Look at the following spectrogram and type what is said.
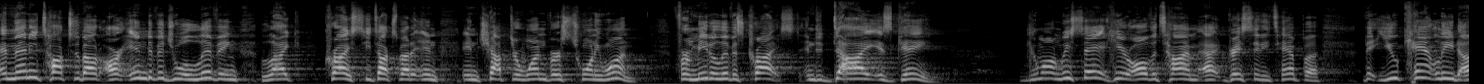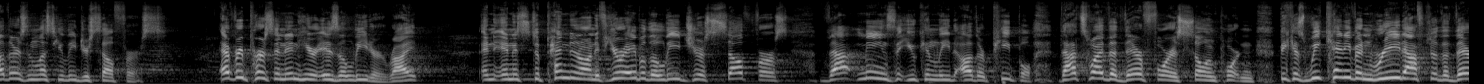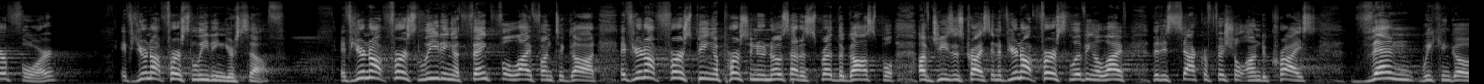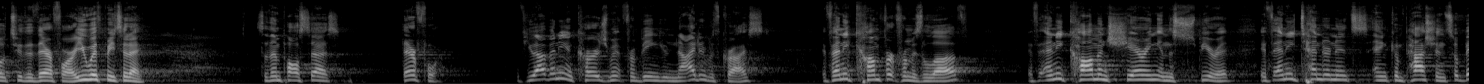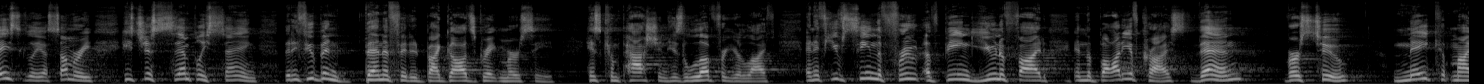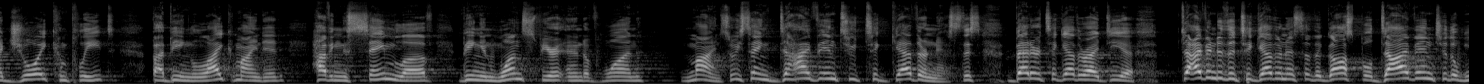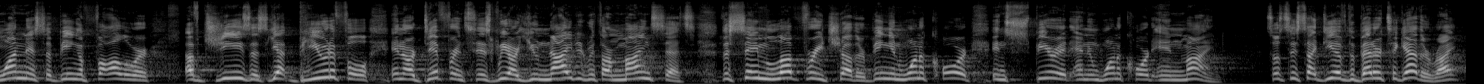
And then he talks about our individual living like Christ. He talks about it in, in chapter 1, verse 21. For me to live is Christ, and to die is gain. Come on, we say it here all the time at Grace City Tampa that you can't lead others unless you lead yourself first. Every person in here is a leader, right? And, and it's dependent on if you're able to lead yourself first, that means that you can lead other people. That's why the therefore is so important because we can't even read after the therefore if you're not first leading yourself. If you're not first leading a thankful life unto God, if you're not first being a person who knows how to spread the gospel of Jesus Christ, and if you're not first living a life that is sacrificial unto Christ, then we can go to the therefore. Are you with me today? So then Paul says, therefore, if you have any encouragement from being united with Christ, if any comfort from his love, if any common sharing in the Spirit, if any tenderness and compassion. So basically, a summary, he's just simply saying that if you've been benefited by God's great mercy, his compassion, his love for your life, and if you've seen the fruit of being unified in the body of Christ, then, verse 2, make my joy complete by being like minded, having the same love, being in one spirit and of one mind. So he's saying, dive into togetherness, this better together idea. Dive into the togetherness of the gospel. Dive into the oneness of being a follower of Jesus. Yet, beautiful in our differences, we are united with our mindsets, the same love for each other, being in one accord in spirit and in one accord in mind. So, it's this idea of the better together, right?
